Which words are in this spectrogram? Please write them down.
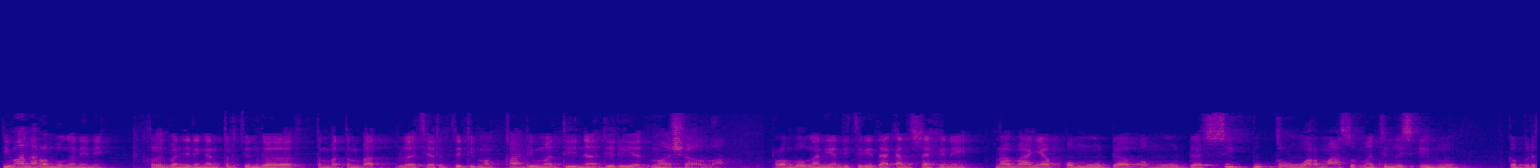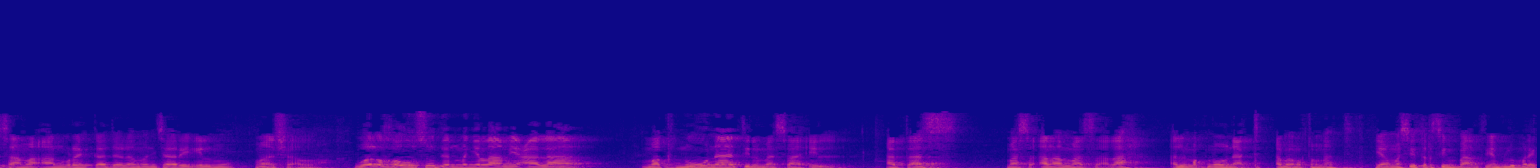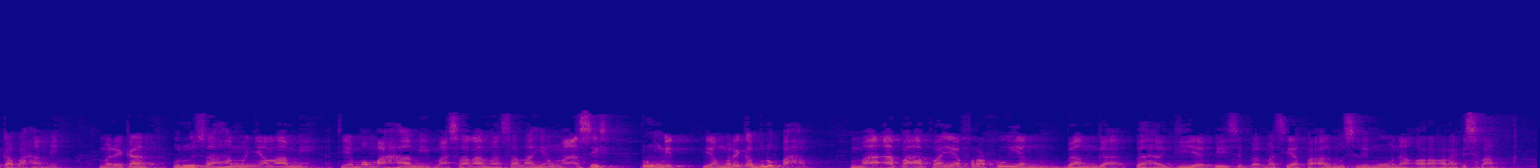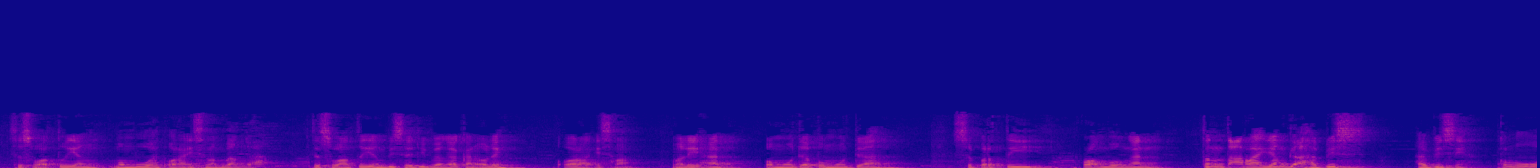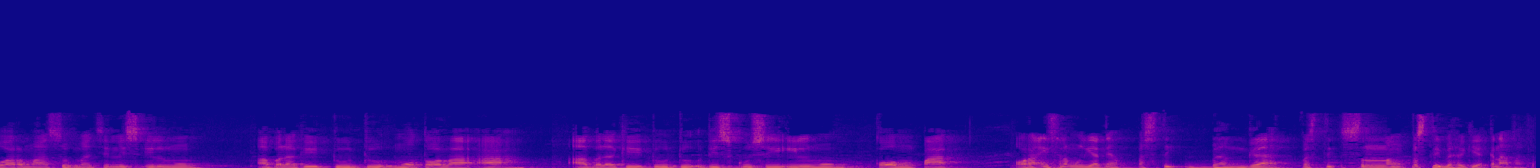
Di mana rombongan ini? Kalau dengan terjun ke tempat-tempat belajar itu di Makkah, di Madinah, di Riyadh, masya Allah. Rombongan yang diceritakan Syekh ini namanya pemuda-pemuda sibuk keluar masuk majelis ilmu. Kebersamaan mereka dalam mencari ilmu. Masya Allah. Wal ghausu dan menyelami ala maknunatil masail. Atas masalah-masalah al maknunat apa maknunat? Yang masih tersimpan yang belum mereka pahami. Mereka berusaha menyelami artinya memahami masalah-masalah yang masih rumit yang mereka belum paham Ma apa-apa ya farahu yang bangga, bahagia bi sebab masih apa al muslimuna orang-orang Islam. Sesuatu yang membuat orang Islam bangga. Sesuatu yang bisa dibanggakan oleh orang Islam. Melihat pemuda-pemuda seperti rombongan tentara yang gak habis habisnya. Keluar masuk majelis ilmu, apalagi duduk mutolaah apalagi duduk diskusi ilmu kompak. Orang Islam melihatnya pasti bangga pasti senang pasti bahagia. Kenapa?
